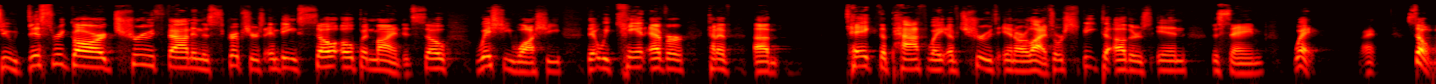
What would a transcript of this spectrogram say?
To disregard truth found in the scriptures and being so open minded, so wishy washy that we can't ever kind of um, take the pathway of truth in our lives or speak to others in the same way, right? So,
